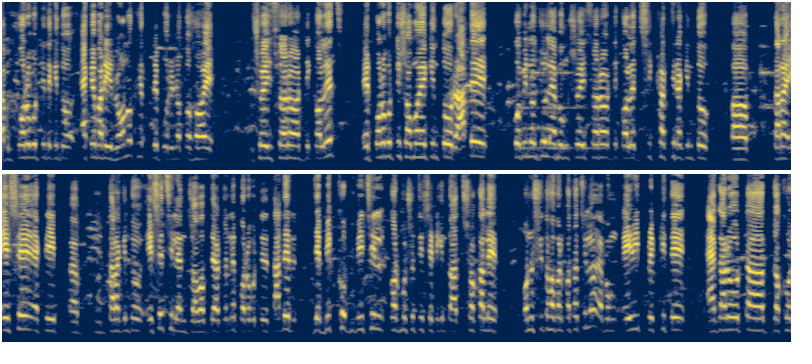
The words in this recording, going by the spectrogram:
এবং পরবর্তীতে কিন্তু একেবারেই রণক্ষেত্রে পরিণত হয় শহীদ সরওয়ার্দী কলেজ। এর পরবর্তী সময়ে কিন্তু রাতে কবি নজরুল এবং শহীদ সরওয়ার্দী কলেজ শিক্ষার্থীরা কিন্তু তারা এসে একটি তারা কিন্তু এসেছিলেন জবাব দেওয়ার জন্য। পরবর্তীতে তাদের যে বিক্ষোভ মিছিল কর্মসূচি সেটি কিন্তু আজ সকালে অনুষ্ঠিত হবার কথা ছিল এবং এই প্রেক্ষিতে এগারোটা যখন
